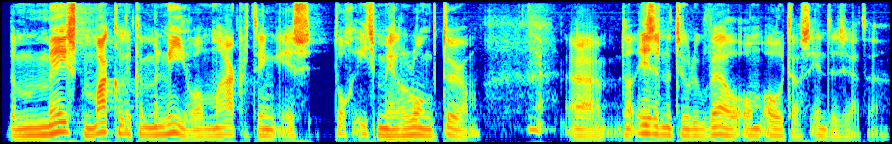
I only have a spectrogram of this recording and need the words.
De meest makkelijke manier, want marketing is toch iets meer long term. Ja. Ehm, dan is het natuurlijk wel om OTA's in te zetten.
